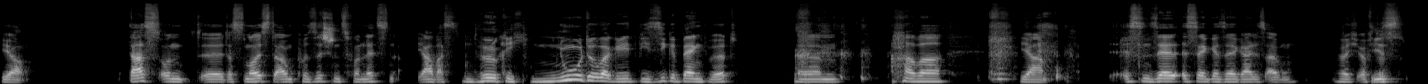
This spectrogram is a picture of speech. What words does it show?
ja. Das und äh, das neueste Album Positions von letzten Jahr, was wirklich nur darüber geht, wie sie gebankt wird. Ähm, aber ja, ist ein sehr, ist sehr, sehr geiles Album. Höre ich öfters. Die ist,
